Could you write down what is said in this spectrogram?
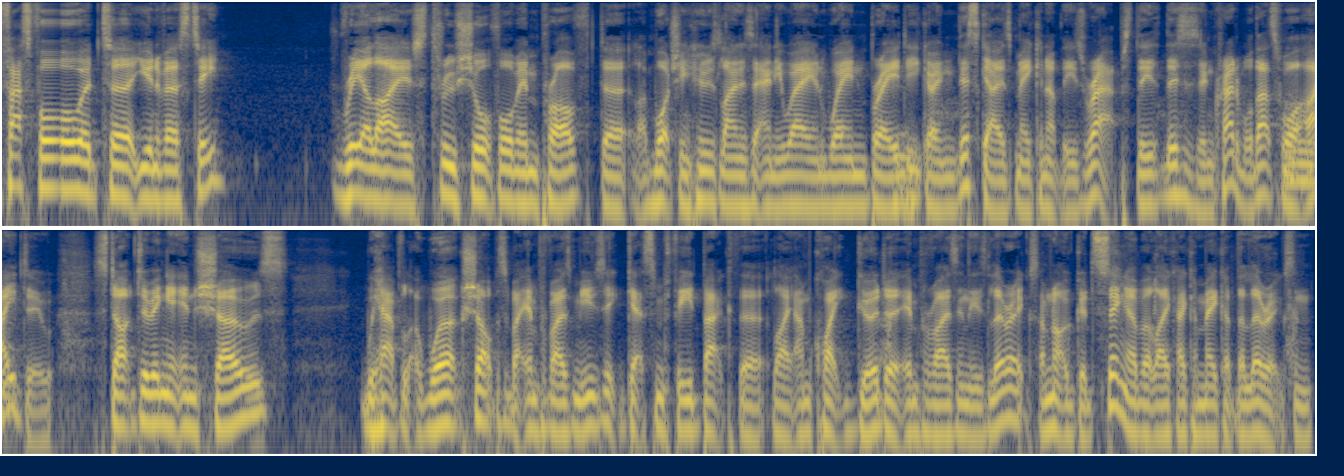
fast forward to university. realize through short form improv that I'm watching Whose Line Is It Anyway and Wayne Brady mm. going, this guy's making up these raps. Th- This is incredible. That's what mm. I do. Start doing it in shows we have like, workshops about improvised music get some feedback that like i'm quite good at improvising these lyrics. I'm not a good singer but like i can make up the lyrics. And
